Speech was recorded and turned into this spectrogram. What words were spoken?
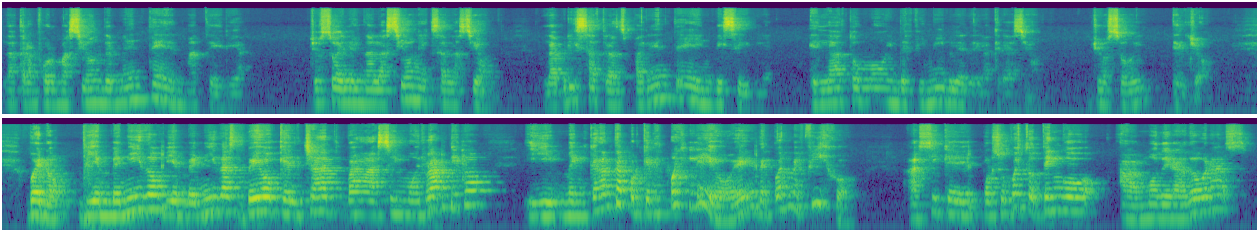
la transformación de mente en materia. Yo soy la inhalación y exhalación, la brisa transparente e invisible, el átomo indefinible de la creación. Yo soy el yo. Bueno, bienvenido, bienvenidas. Veo que el chat va así muy rápido y me encanta porque después leo, ¿eh? después me fijo. Así que, por supuesto, tengo a moderadoras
